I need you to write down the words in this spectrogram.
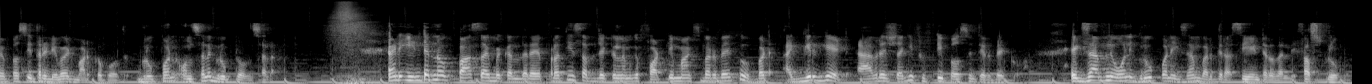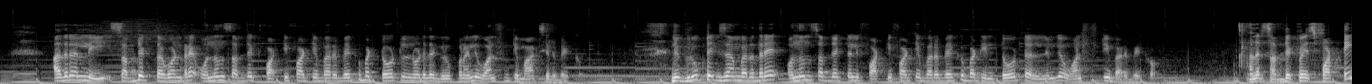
papers ಈ ತರ ಡಿವೈಡ್ ಮಾಡ್ಕೋಬಹುದು. ಗ್ರೂಪ್ ಒನ್ ಒಂದ್ಸಲ ಗ್ರೂಪ್ ಟು ಒಂದ್ಸಲ. ಅಂಡ್ ಇಂಟರ್ ನಾವು ಪಾಸ್ ಆಗ್ಬೇಕಂದ್ರೆ ಪ್ರತಿ ಸಬ್ಜೆಕ್ಟ್ ನಮಗೆ ಫಾರ್ಟಿ ಮಾರ್ಕ್ಸ್ ಬರಬೇಕು ಬಟ್ ಅಗ್ರಿಗೇಟ್ ಆವರೇಜ್ ಆಗಿ ಫಿಫ್ಟಿ ಪರ್ಸೆಂಟ್ ಇರಬೇಕು. Example only group one exam ಬರ್ದಿರಾ ಸಿ ಇಂಟರ್ದಲ್ಲಿ ಫಸ್ಟ್ ಗ್ರೂಪ್ ಅದರಲ್ಲಿ ಸಬ್ಜೆಕ್ಟ್ ತಗೊಂಡ್ರೆ ಒಂದೊಂದು ಸಬ್ಜೆಕ್ಟ್ ಫಾರ್ಟಿ ಫಾರ್ಟಿ ಬರಬೇಕು ಬಟ್ ಟೋಟಲ್ ನೋಡಿದ್ರೆ ಗ್ರೂಪ್ ಅಲ್ಲಿ ಒನ್ ಫಿಫ್ಟಿ ಮಾರ್ಕ್ಸ್ ಇರಬೇಕು. ನೀವು ಗ್ರೂಪ್ ಎಕ್ಸಾಮ್ ಬರೆದ್ರೆ ಒಂದೊಂದು ಸಬ್ಜೆಕ್ಟ್ ಅಲ್ಲಿ ಫಾರ್ಟಿ ಫಾರ್ಟಿ ಬರಬೇಕು ಬಟ್ ಇನ್ ಟೋಟಲ್ ನಿಮಗೆ ಒನ್ ಫಿಫ್ಟಿ ಬರಬೇಕು. ಅಂದ್ರೆ subject wise forty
